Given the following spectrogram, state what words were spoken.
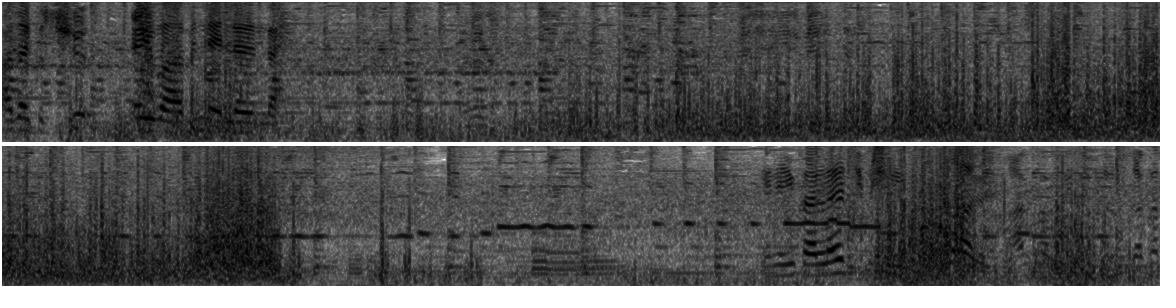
Adak uçuşu Eyüp abinin ellerinde. Yine yukarılara çıkmışsın Mutlu abi. Abi bak gaza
